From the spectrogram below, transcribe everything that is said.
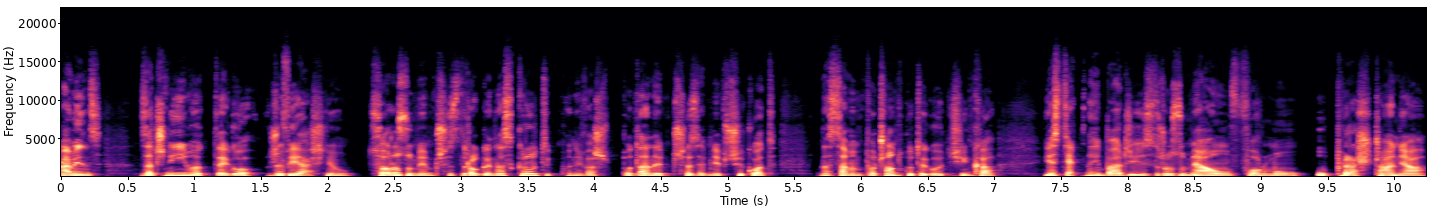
A więc zacznijmy od tego, że wyjaśnię, co rozumiem przez drogę na skróty, ponieważ podany przeze mnie przykład na samym początku tego odcinka jest jak najbardziej zrozumiałą formą upraszczania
